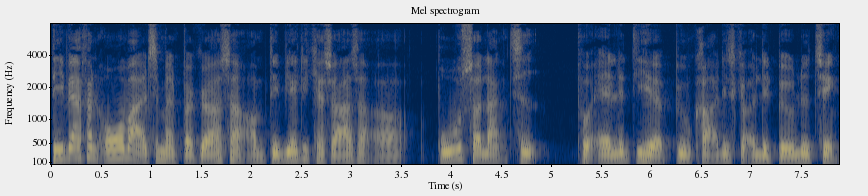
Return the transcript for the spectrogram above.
det er i hvert fald en overvejelse, man bør gøre sig, om det virkelig kan svare sig at bruge så lang tid på alle de her byråkratiske og lidt bøvlede ting,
